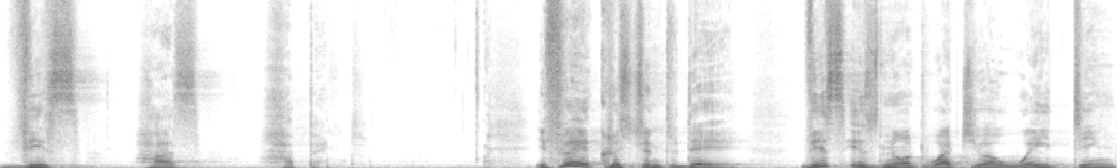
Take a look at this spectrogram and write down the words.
this has happened. If you're a Christian today, this is not what you are waiting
